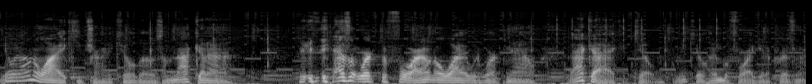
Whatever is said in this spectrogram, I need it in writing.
You know what? I don't know why I keep trying to kill those. I'm not gonna... It, it hasn't worked before. I don't know why it would work now. That guy I could kill. Let me kill him before I get a prisoner.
